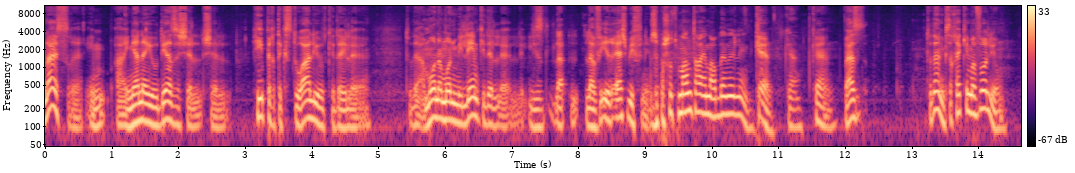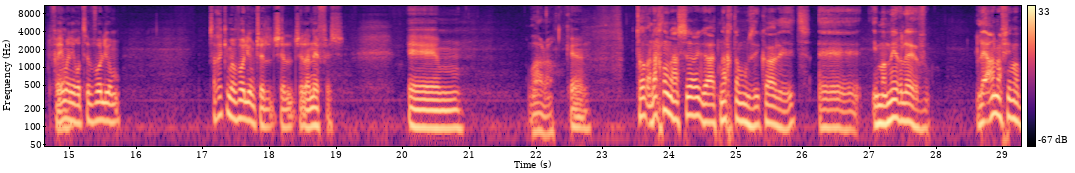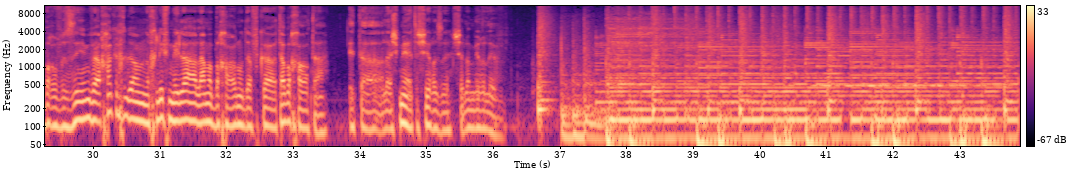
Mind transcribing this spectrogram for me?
עם העניין היהודי הזה של, של היפר-טקסטואליות כדי ל... אתה יודע, המון המון מילים כדי ל, להבעיר אש בפנים. זה פשוט מנטרה עם הרבה מילים. כן, כן. כן. ואז, אתה יודע, אני משחק עם הווליום. לפעמים כן. אני רוצה ווליום, משחק עם הווליום של, של, של הנפש. אמ, וואלה. כן. טוב, אנחנו נעשה רגע אתנחתא מוזיקלית אה, עם אמיר לב. לאן עפים הברווזים, ואחר כך גם נחליף מילה למה בחרנו דווקא, אתה בחרת את ה... להשמיע את השיר הזה של אמיר לב.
